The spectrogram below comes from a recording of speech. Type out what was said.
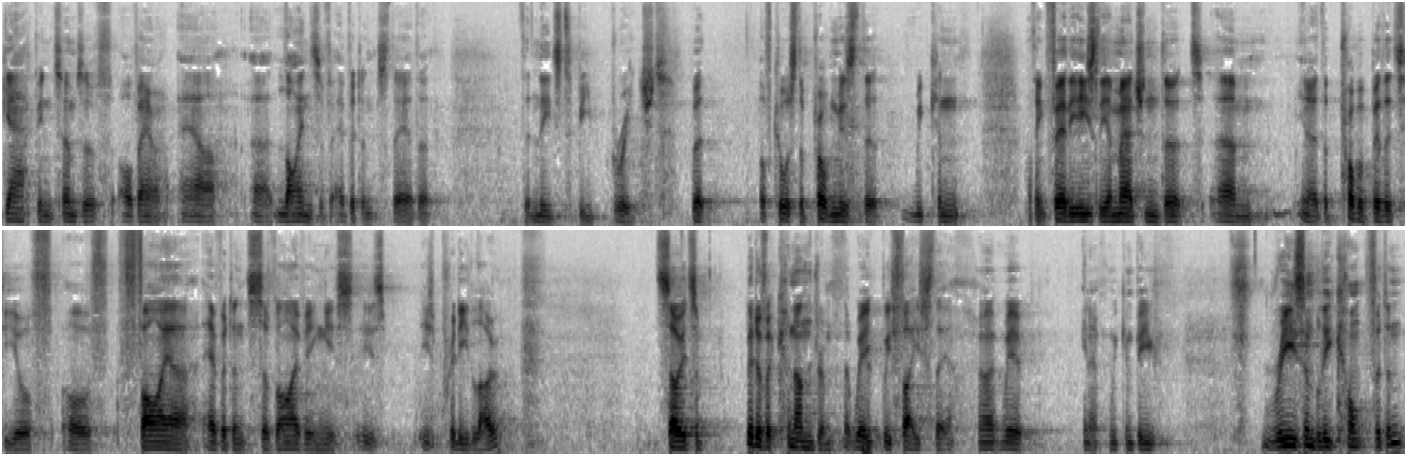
gap in terms of, of our, our uh, lines of evidence there that, that needs to be breached. But of course, the problem is that we can, I think, fairly easily imagine that um, you know the probability of of fire evidence surviving is is is pretty low. So it's a bit of a conundrum that we we face there. Right? We're you know we can be reasonably confident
